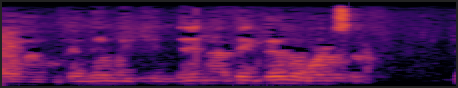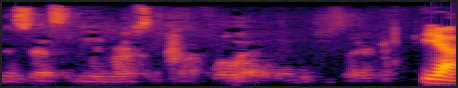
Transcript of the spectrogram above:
Um, and then we can, then I think then the works of necessity and mercy kind of flow out of that, would you say? Yeah,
